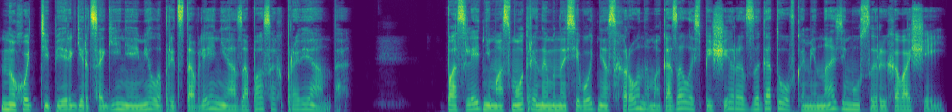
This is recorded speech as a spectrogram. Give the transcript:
Но хоть теперь герцогиня имела представление о запасах провианта. Последним осмотренным на сегодня схроном оказалась пещера с заготовками на зиму сырых овощей.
